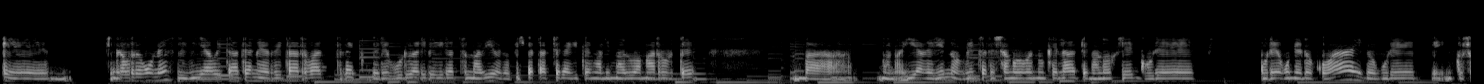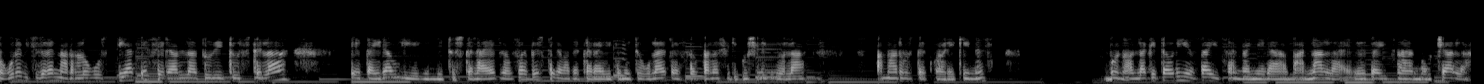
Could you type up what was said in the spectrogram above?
e, gaur egunez, 2008 batean herritar batek bere buruari begiratzen badio, edo pizkatatzera egiten bali madu amar urte, ba, bueno, ia gehien, no, esango genukela, teknologiek gure gure egunerokoa edo gure incluso gure bizitzaren arlo guztiak ez eraldatu dituztela eta irauli egin dituztela, ez gauzak beste batetara egiten ditugula eta ez daukala zer ikusirik duela amar urtekoarekin, ez? Bueno, aldaketa hori ez da izan gainera banala, ez da izan utxala,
